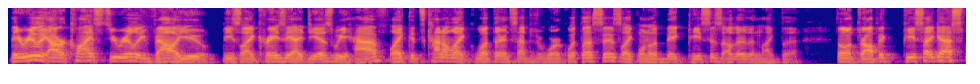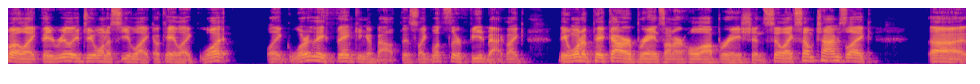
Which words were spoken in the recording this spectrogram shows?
they really our clients do really value these like crazy ideas we have. Like it's kind of like what their incentive to work with us is, like one of the big pieces other than like the philanthropic piece, I guess. But like they really do want to see like, okay, like what like what are they thinking about this? Like what's their feedback? Like they want to pick our brains on our whole operation. So like sometimes like uh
